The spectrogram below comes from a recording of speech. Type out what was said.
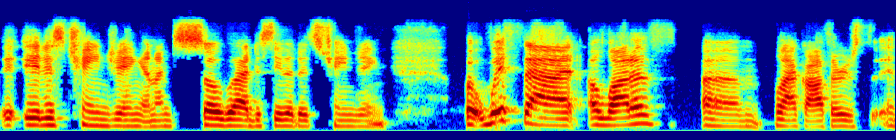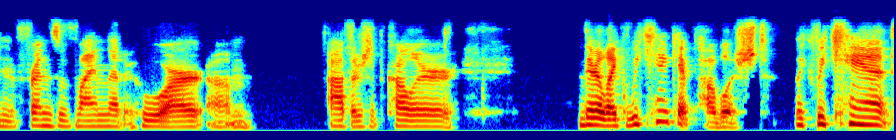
it, it is changing, and I'm so glad to see that it's changing. But with that, a lot of um, black authors and friends of mine that who are um, authors of color they're like we can't get published. Like we can't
